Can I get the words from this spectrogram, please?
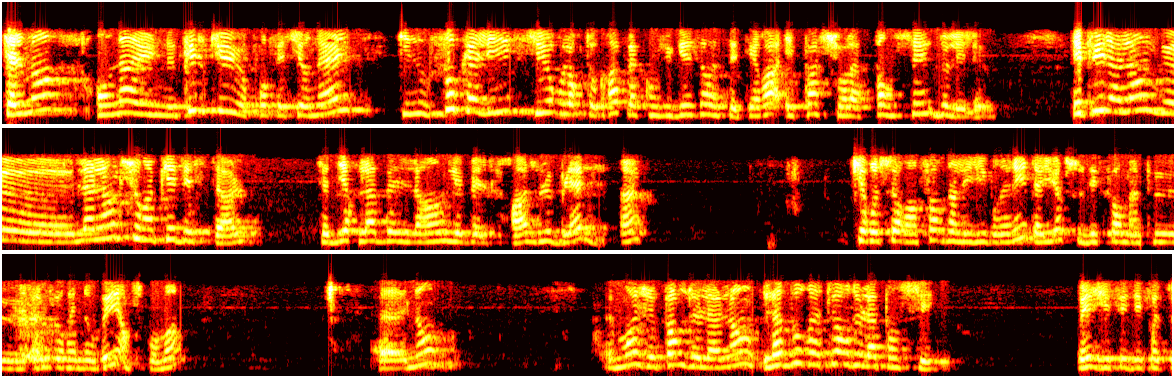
Tellement on a une culture professionnelle qui nous focalise sur l'orthographe, la conjugaison, etc., et pas sur la pensée de l'élève. Et puis la langue, euh, la langue sur un piédestal, c'est-à-dire la belle langue, les belles phrases, le bled, hein, qui ressort en force dans les librairies, d'ailleurs sous des formes un peu, un peu rénovées en ce moment. Euh, non, moi je parle de la langue laboratoire de la pensée. Oui, j'ai fait des fautes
